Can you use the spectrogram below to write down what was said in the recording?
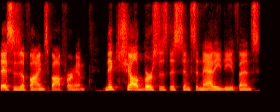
this is a fine spot for him. Nick Chubb versus the Cincinnati defense.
